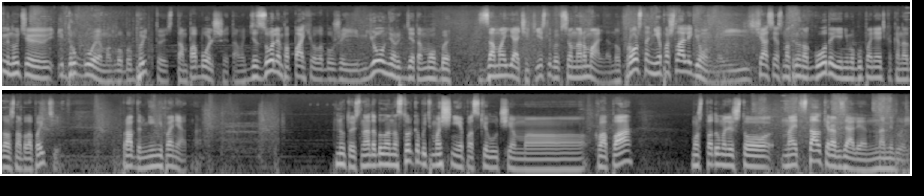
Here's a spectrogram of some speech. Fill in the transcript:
минуте и другое могло бы быть, то есть там побольше. Там Дезолем попахивало бы уже, и Mjollnir где-то мог бы замаячить, если бы все нормально. Но просто не пошла Легионка. И сейчас я смотрю на Году, я не могу понять, как она должна была пойти. Правда, мне непонятно. Ну, то есть надо было настолько быть мощнее по скиллу, чем э, Квапа. Может, подумали, что Найтсталкера взяли на мидлей.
